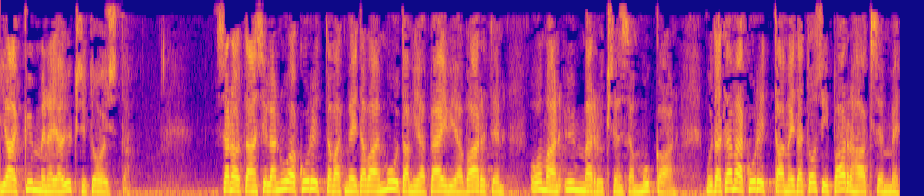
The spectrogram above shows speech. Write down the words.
jae 10 ja 11. Sanotaan, sillä nuo kurittavat meitä vain muutamia päiviä varten oman ymmärryksensä mukaan, mutta tämä kurittaa meitä tosi parhaaksemme,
